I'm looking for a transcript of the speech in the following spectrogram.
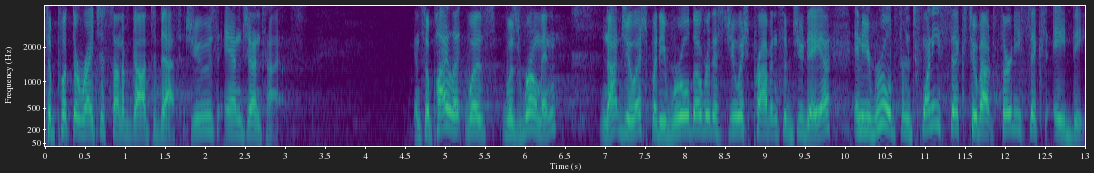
to put the righteous Son of God to death, Jews and Gentiles. And so Pilate was, was Roman, not Jewish, but he ruled over this Jewish province of Judea, and he ruled from 26 to about 36 AD.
